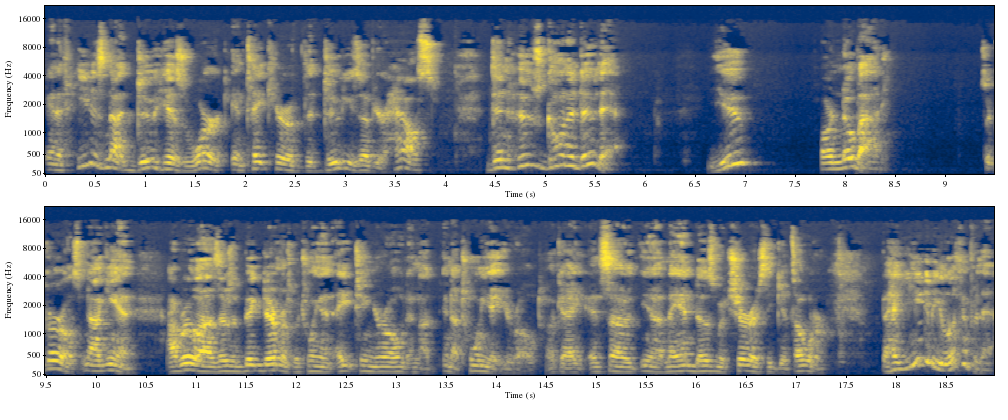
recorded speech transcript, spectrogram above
and if he does not do his work and take care of the duties of your house, then who's going to do that? You or nobody? So, girls, now again, I realize there's a big difference between an 18 year old and a, and a 28 year old, okay? And so, you know, a man does mature as he gets older. But hey, you need to be looking for that.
